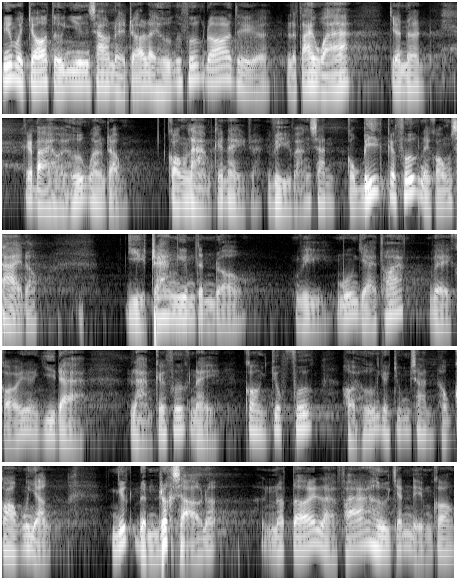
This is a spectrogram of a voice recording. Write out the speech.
Nếu mà cho tự nhiên sau này trở lại hưởng cái phước đó thì là, là tai họa. Cho nên cái bài hồi hướng quan trọng con làm cái này vì vãng sanh. Con biết cái phước này con không xài đâu. Vì trang nghiêm tịnh độ vì muốn giải thoát về cõi di đà, làm cái phước này con chút phước hồi hướng cho chúng sanh. Không, con có nhận. Nhất định rất sợ nó. Nó tới là phá hư chánh niệm con.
